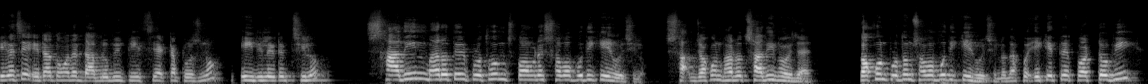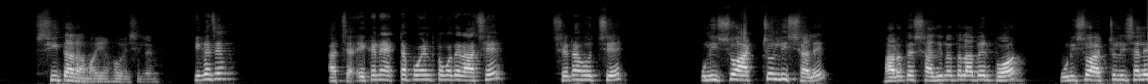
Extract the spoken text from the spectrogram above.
ঠিক আছে? এটা তোমাদের ডাব্লিউবিপিএসসি একটা প্রশ্ন, এই রিলেটেড ছিল। স্বাধীন ভারতের প্রথম কংগ্রেস সভাপতি কে হয়েছিল? যখন ভারত স্বাধীন হয়ে যায়, তখন প্রথম সভাপতি কে হয়েছিল? দেখো, এক্ষেত্রে পট্টভি সীতারামাইয়া হয়েছিলেন। ঠিক আছে? আচ্ছা এখানে একটা পয়েন্ট তোমাদের আছে, সেটা হচ্ছে উনিশশো আটচল্লিশ সালে ভারতের স্বাধীনতা লাভের পর উনিশশো আটচল্লিশ সালে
